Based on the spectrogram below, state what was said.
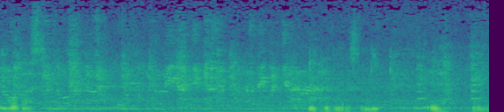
Gue kasih. Dikit nggak sedikit iya. Hmm.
